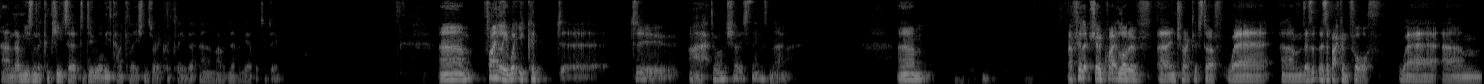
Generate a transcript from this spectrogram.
and I'm using the computer to do all these calculations very quickly that um, I would never be able to do. Um, finally, what you could uh, do, ah, do I want to show these things? No. Um, uh, Philip showed quite a lot of uh, interactive stuff where um, there's, a, there's a back and forth where um,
